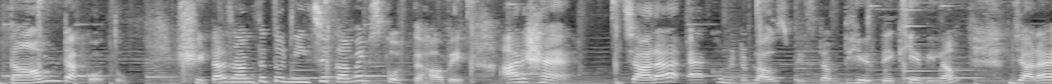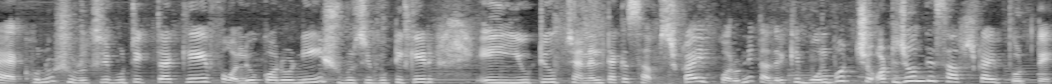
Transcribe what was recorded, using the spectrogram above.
দামটা কত? সেটা জানতে তো নিচে কমেন্টস করতে হবে। আর হ্যাঁ যারা এখন এটা ব্লাউজ পিসটা দেখিয়ে দিলাম, যারা এখনও সুরুচি বুটিকটাকে ফলো করনি, সুরুচি বুটিকের এই ইউটিউব চ্যানেলটাকে সাবস্ক্রাইব করনি, তাদেরকে বলব চট জলদি সাবস্ক্রাইব করতে।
